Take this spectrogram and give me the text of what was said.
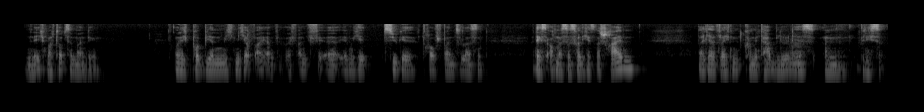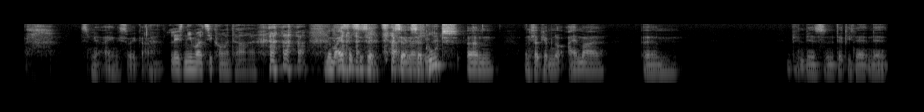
nee, ich mache trotzdem mein Ding. Und ich probiere mich nicht auf, auf, auf, auf äh, irgendwelche Züge draufspannen zu lassen. Da denkst du auch mal, so soll ich jetzt was schreiben? Weil ja vielleicht ein Kommentar blöd mhm. ist. Ähm, bin ich so, ach, ist mir eigentlich so egal. Ja, les niemals die Kommentare. ja, meistens ist ja, ist ja, ist ja gut. Ähm, und ich glaube, ich habe nur einmal ähm, mir ist wirklich eine, eine,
